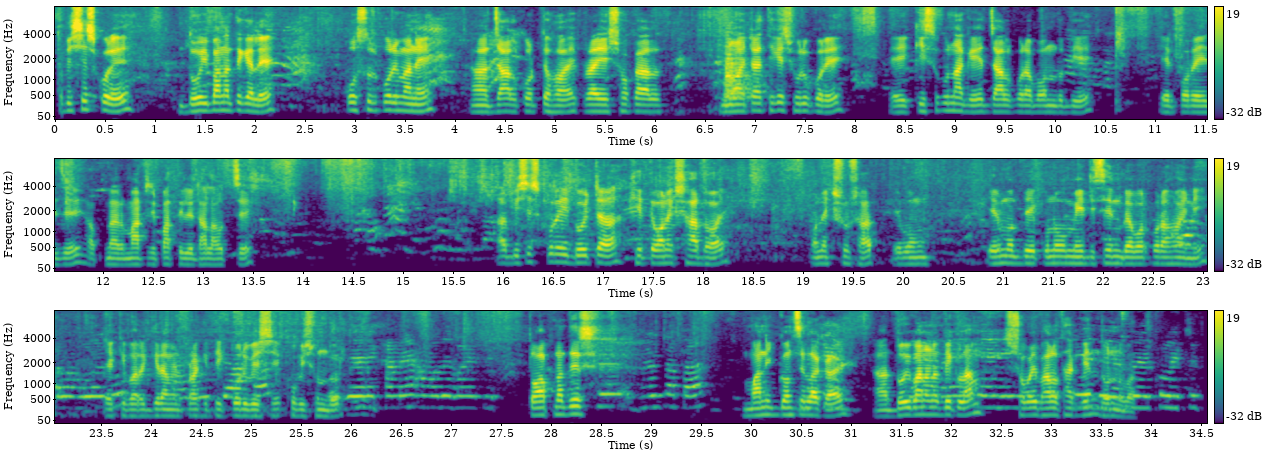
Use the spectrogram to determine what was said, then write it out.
তো বিশেষ করে দই বানাতে গেলে প্রচুর পরিমাণে জাল করতে হয়। প্রায় সকাল নয়টা থেকে শুরু করে এই কিছুক্ষণ আগে জাল করা বন্ধ দিয়ে এরপরে এই যে আপনার মাটির পাতিলে ঢালা হচ্ছে। আর বিশেষ করে এই দইটা খেতে অনেক স্বাদ হয়, অনেক সুস্বাদ এবং এর মধ্যে কোনো মেডিসিন ব্যবহার করা হয়নি। একেবারে গ্রামের প্রাকৃতিক পরিবেশে খুবই সুন্দর। তো আপনাদের মানিকগঞ্জ এলাকায় দই বানানো দেখলাম। সবাই ভালো থাকবেন ধন্যবাদ।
